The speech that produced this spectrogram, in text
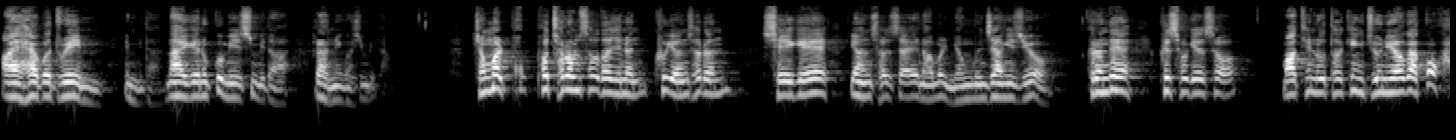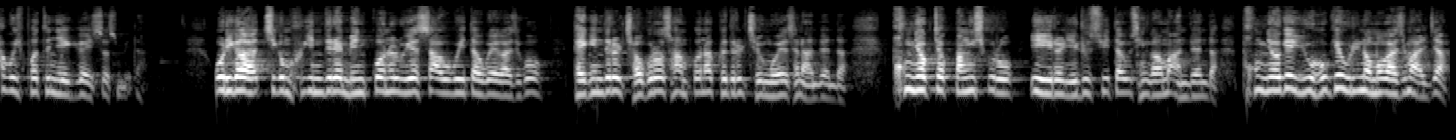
I have a dream입니다. 나에게는 꿈이 있습니다. 라는 것입니다. 정말 폭포처럼 쏟아지는 그 연설은 세계의 연설사에 남을 명문장이지요. 그런데 그 속에서 마틴 루터 킹 주니어가 꼭 하고 싶었던 얘기가 있었습니다. 우리가 지금 흑인들의 민권을 위해 싸우고 있다고 해가지고 백인들을 적으로 삼거나 그들을 증오해서는 안 된다. 폭력적 방식으로 이 일을 이룰 수 있다고 생각하면 안 된다. 폭력의 유혹에 우리 넘어가지 말자.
